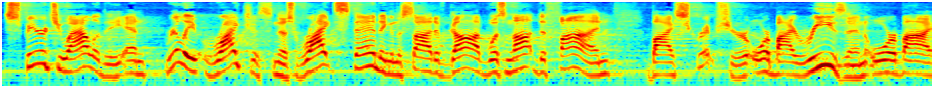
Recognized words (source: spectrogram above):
spirituality and really righteousness, right standing in the sight of God, was not defined by Scripture or by reason or by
